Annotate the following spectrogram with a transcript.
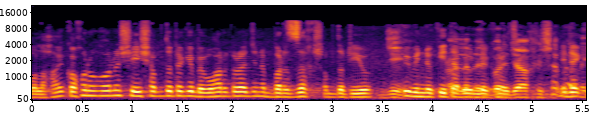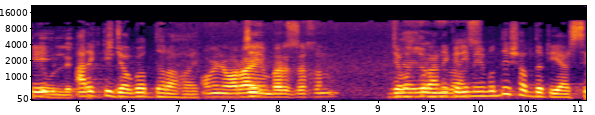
বলা হয়। কখনো কখনো সেই শব্দটাকে ব্যবহার করার জন্য বারজাক শব্দটিও বিভিন্ন কিতাবে উল্লেখ হয়েছে এটাকে আরেকটি জগৎ ধরা হয়। যেমন কোরআনে কারিমের মধ্যে শব্দটি আসছে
